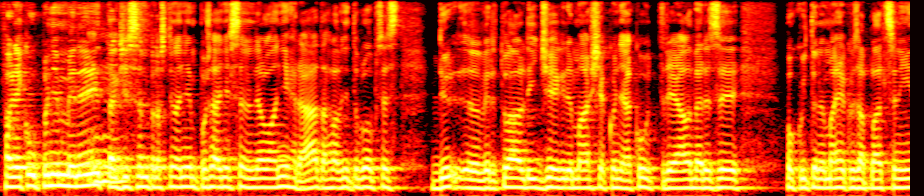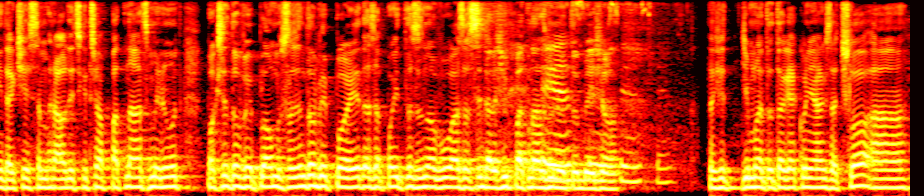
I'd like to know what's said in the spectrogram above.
fakt jako úplně mini, mm-hmm. takže jsem prostě na něm pořádně se nedalo ani hrát a hlavně to bylo přes di- eh, virtual DJ, kde máš jako nějakou trial verzi pokud to nemáš jako zaplacený, takže jsem hrál vždycky třeba 15 minut, pak se to vyplo, musel jsem to vypojit a zapojit to znovu a zase další 15 yes, minut to běželo. Yes, yes, yes. Takže tímhle to tak jako nějak začalo a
